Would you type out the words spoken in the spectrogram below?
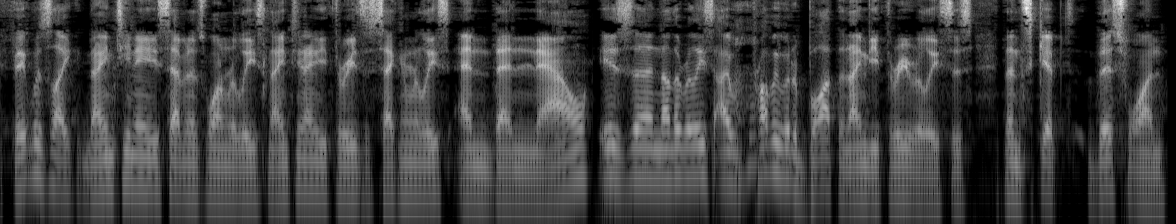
if it was like 1987 is one release, 1993 is the second release, and then now is another release, I Uh-huh. probably would have bought the 93 releases, then skipped this one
